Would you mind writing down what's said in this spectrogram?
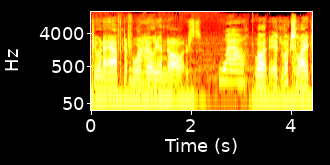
two and a half to four Wow. billion dollars. wow. Well, it, it looks like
